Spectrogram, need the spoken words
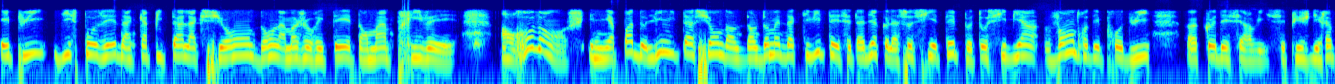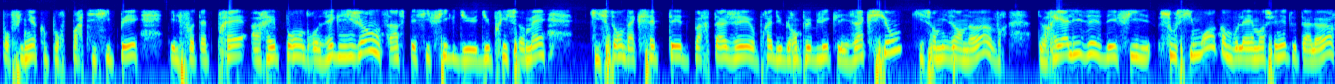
et puis disposer d'un capital action dont la majorité est en main privée. En revanche, il n'y a pas de limitation dans, le domaine d'activité, c'est-à-dire que la société peut aussi bien vendre des produits euh, que des services. Et puis je dirais pour finir que pour participer, il faut être prêt à répondre aux exigences hein, spécifiques du prix sommet qui sont d'accepter de partager auprès du grand public les actions qui sont mises en œuvre, de réaliser ce défi sous six mois, comme vous l'avez mentionné tout à l'heure,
